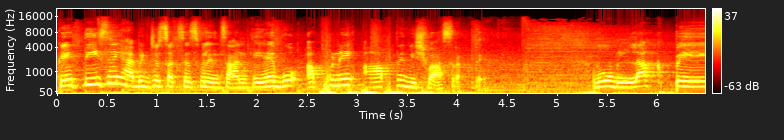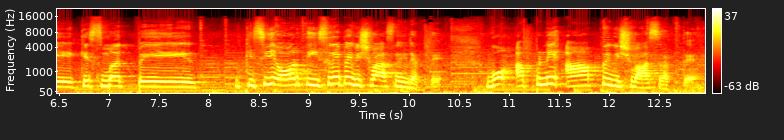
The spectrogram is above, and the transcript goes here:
कि तीसरी हैबिट जो सक्सेसफुल इंसान की है, वो अपने आप पे विश्वास रखते हैं। वो लक पे, किस्मत पे, किसी और तीसरे पे विश्वास नहीं रखते। वो अपने आप पे विश्वास रखते हैं।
